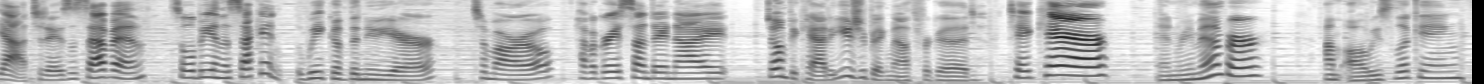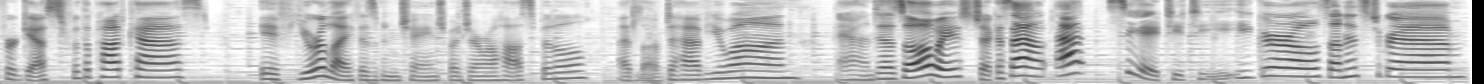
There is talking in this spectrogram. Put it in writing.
Yeah, today's the seventh. So we'll be in the second week of the new year tomorrow. Have a great Sunday night. Don't be catty. Use your big mouth for good. Take care. And remember, I'm always looking for guests for the podcast. If your life has been changed by General Hospital, I'd love to have you on. And as always, check us out at CATTEE Girls on Instagram.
